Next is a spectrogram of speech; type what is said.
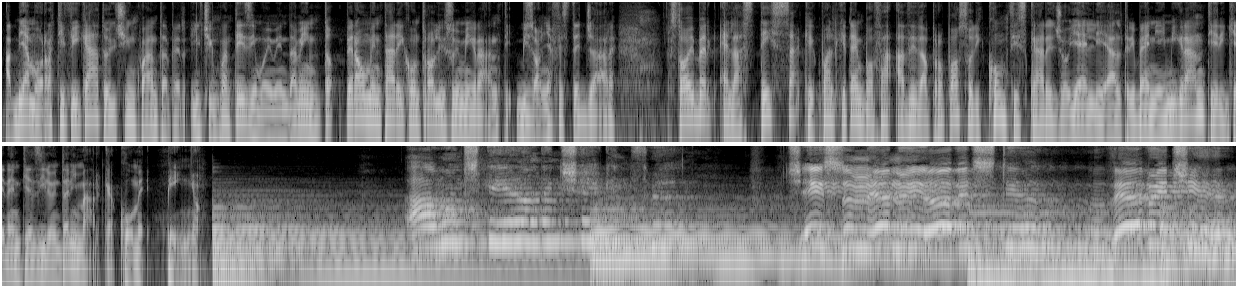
abbiamo ratificato il, 50 per, il cinquantesimo emendamento per aumentare i controlli sui migranti, bisogna festeggiare. Stoiberg è la stessa che qualche tempo fa aveva proposto di confiscare gioielli e altri beni ai migranti e richiedenti asilo in Danimarca come pegno. I once kneeled and shaken through Chase the of it still Of every cheer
